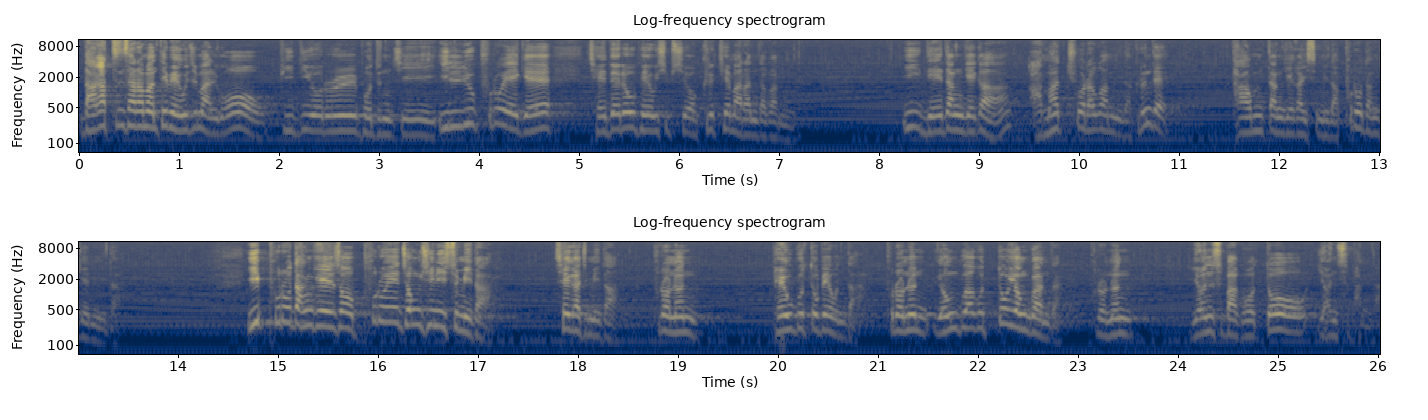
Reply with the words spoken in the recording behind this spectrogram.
나 같은 사람한테 배우지 말고 비디오를 보든지 인류 프로에게 제대로 배우십시오. 그렇게 말한다고 합니다. 이 네 단계가 아마추어라고 합니다. 그런데 다음 단계가 있습니다. 프로 단계입니다. 이 프로 단계에서 프로의 정신이 있습니다. 세 가지입니다. 프로는 배우고 또 배운다. 프로는 연구하고 또 연구한다. 프로는 연습하고 또 연습한다.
